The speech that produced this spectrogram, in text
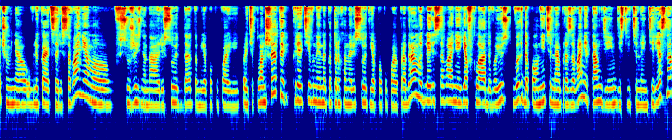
дочь у меня увлекается рисованием, э, всю жизнь она рисует, да, там я покупаю ей эти планшеты креативные, на которых она рисует, я покупаю программы для рисования, я вкладываюсь в их дополнительное образование там, где им действительно интересно,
